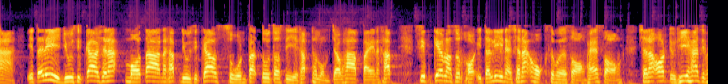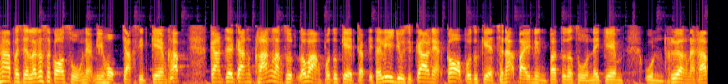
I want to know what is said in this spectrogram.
อ่าอิตาลี U19 ชนะมอลตานะครับ U19 ศูนย์ประตูต่อ4ครับถล่มเจ้าภาพไปนะครับ10เกมหลังสุดของอิตาลีเนี่ยชนะ6เสมอ2แพ้2ชนะออสอยู่ที่55%แล้วก็สกอร์สูงเนี่ยมี6จาก10เกมครับการเจอกันครั้งหลังสุดระหว่างโปรตุเกสกับอิตาลี U19 เนี่ยก็โปรตุเกสชนะไป1ประตูต่อศูนย์ในเกมอุ่นเครื่องนะครับ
